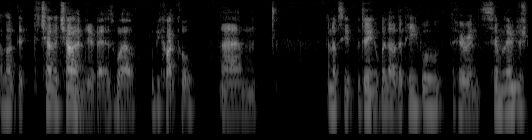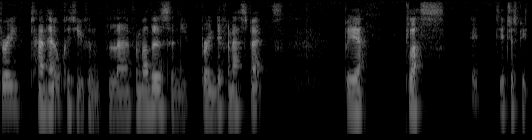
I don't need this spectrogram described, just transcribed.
I like the, the challenge of it as well. Would be quite cool. Um, and obviously, doing it with other people who are in similar industry can help because you can learn from others and you bring different aspects. But yeah, plus it it'd just be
